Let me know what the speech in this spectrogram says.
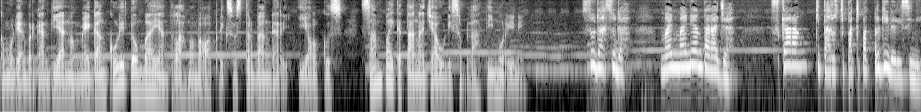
kemudian bergantian memegang kulit domba yang telah membawa Prixus terbang dari Iolcus sampai ke tanah jauh di sebelah timur ini. Sudah, sudah. Main-mainnya antar aja. Sekarang kita harus cepat-cepat pergi dari sini.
